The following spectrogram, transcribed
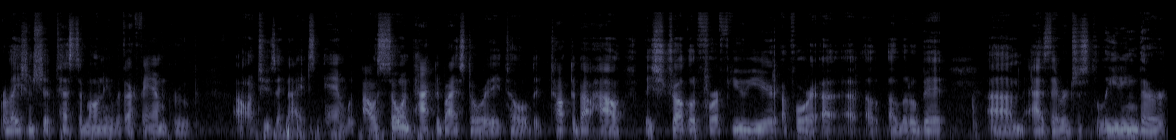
relationship testimony with our fam group uh, on Tuesday nights, and I was so impacted by a story they told. They talked about how they struggled for a few years, uh, for a, a, a little bit, um, as they were just leading their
